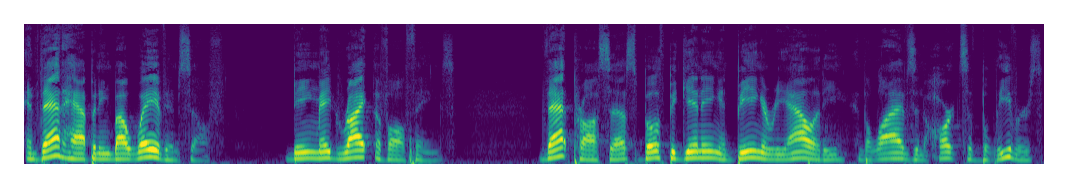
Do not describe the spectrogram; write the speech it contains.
And that happening by way of himself, being made right of all things. That process, both beginning and being a reality in the lives and hearts of believers,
